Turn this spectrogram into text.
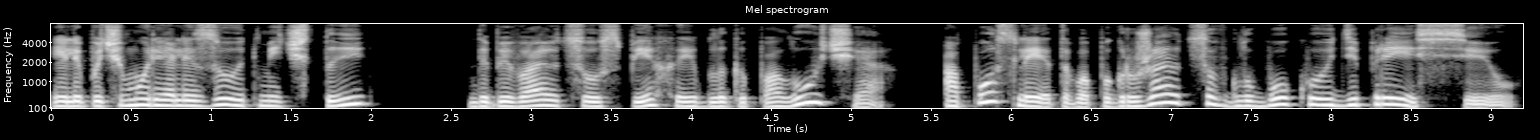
Или почему реализуют мечты, добиваются успеха и благополучия, а после этого погружаются в глубокую депрессию.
